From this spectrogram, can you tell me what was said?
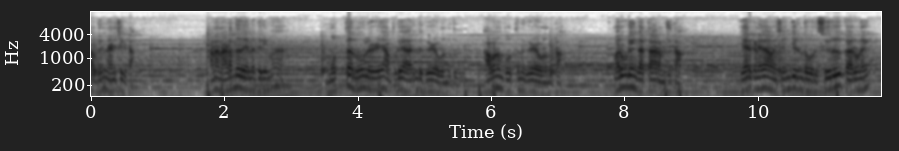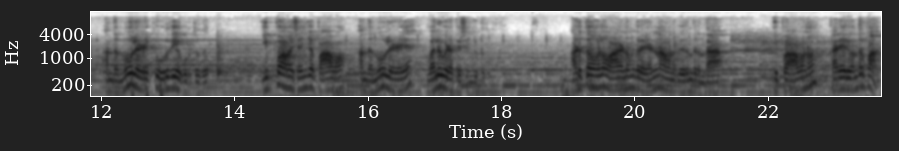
அப்படின்னு நினச்சிக்கிட்டான். ஆனால் நடந்தது என்ன தெரியுமா? மொத்த நூல் அப்படியே அருந்து கீழே விழுந்துட்டு அவனும் பொத்துன்னு கீழே விழுந்துட்டான். மறுபடியும் கத்த ஆரம்பிச்சிட்டான். ஏற்கனவே அவன் செஞ்சிருந்த ஒரு சிறு கருணை அந்த நூல் இழைக்கு உறுதியை கொடுத்தது. இப்போ அவன் செஞ்ச பாவம் அந்த நூல் இழைய வலுவிழக்க செஞ்சுட்டுது. அடுத்தவங்களும் வாழணுங்கிற எண்ணம் அவனுக்கு இருந்திருந்தா இப்போ அவனும் கரையேறி வந்திருப்பான்.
